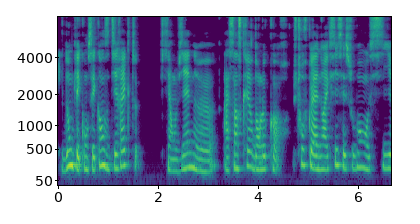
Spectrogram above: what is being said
et donc les conséquences directes qui en viennent euh, à s'inscrire dans le corps. Je trouve que l'anorexie c'est souvent aussi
